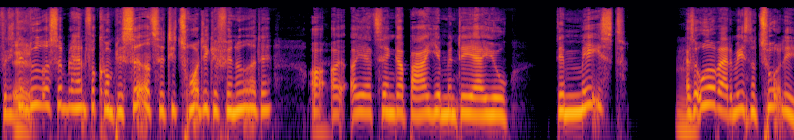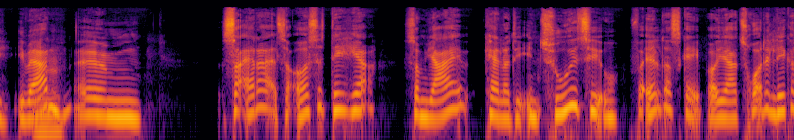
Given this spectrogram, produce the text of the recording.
fordi det øh. lyder simpelthen for kompliceret til, at de tror, de kan finde ud af det. Og, og, og jeg tænker bare, jamen det er jo det mest, mm. altså ud at være det mest naturlige i verden, mm. øhm, så er der altså også det her, som jeg kalder det intuitive forældreskab, og jeg tror, det ligger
